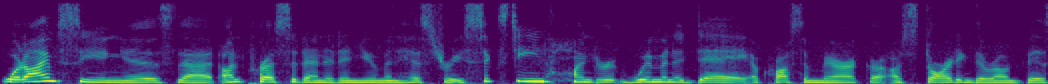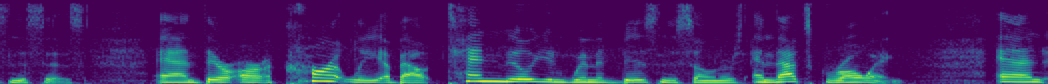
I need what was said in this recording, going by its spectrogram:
What I'm seeing is that unprecedented in human history, 1,600 women a day across America are starting their own businesses. And there are currently about 10 million women business owners, and that's growing. And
